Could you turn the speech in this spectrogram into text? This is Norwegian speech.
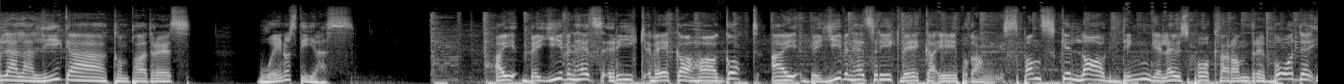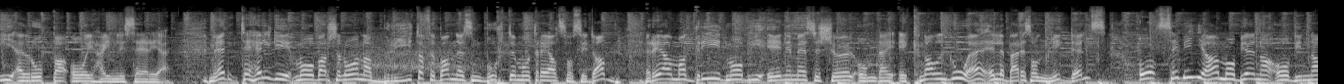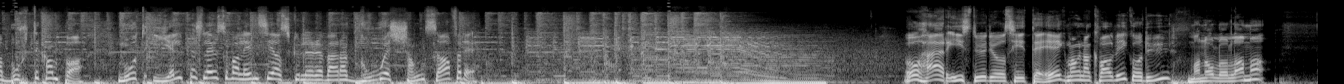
Hola la liga, compadres. Buenos dias. Ei begivenhetsrik veke har gått, ei begivenhetsrik veke er på gang. Spanske lag denger løs på hverandre både i Europa og i heimelig serie. Men til helga må Barcelona bryte forbannelsen borte mot Real Sociedad. Real Madrid må bli enig med seg sjøl om de er knallgode eller bare sånn middels. Og Sevilla må begynne å vinne bortekamper. Mot hjelpeløse Valencia skulle det være gode sjanser for det. Og her i studio sitter jeg, Magna Kvalvik, og du, Manolo Lama.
